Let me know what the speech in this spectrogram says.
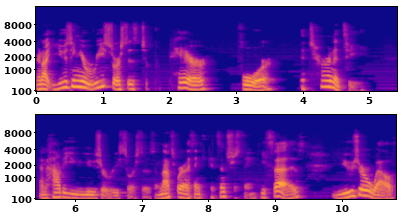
You're not using your resources to prepare for eternity and how do you use your resources? And that's where I think it gets interesting. He says, use your wealth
